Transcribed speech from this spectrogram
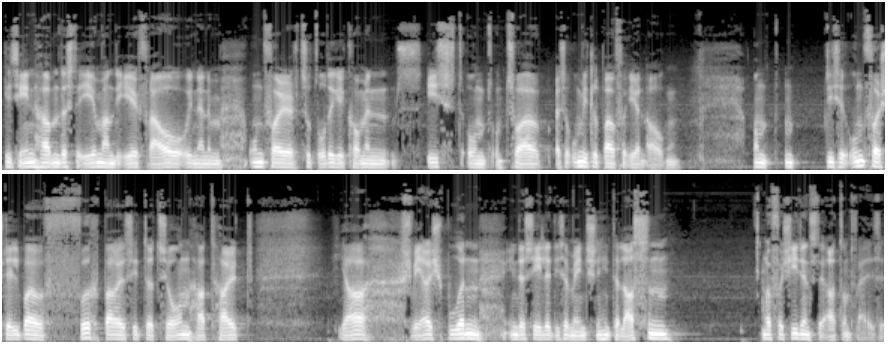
gesehen haben, dass der Ehemann, die Ehefrau in einem Unfall zu Tode gekommen ist und, und zwar also unmittelbar vor ihren Augen. Und, und diese unvorstellbar furchtbare Situation hat halt ja, schwere Spuren in der Seele dieser Menschen hinterlassen, auf verschiedenste Art und Weise.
